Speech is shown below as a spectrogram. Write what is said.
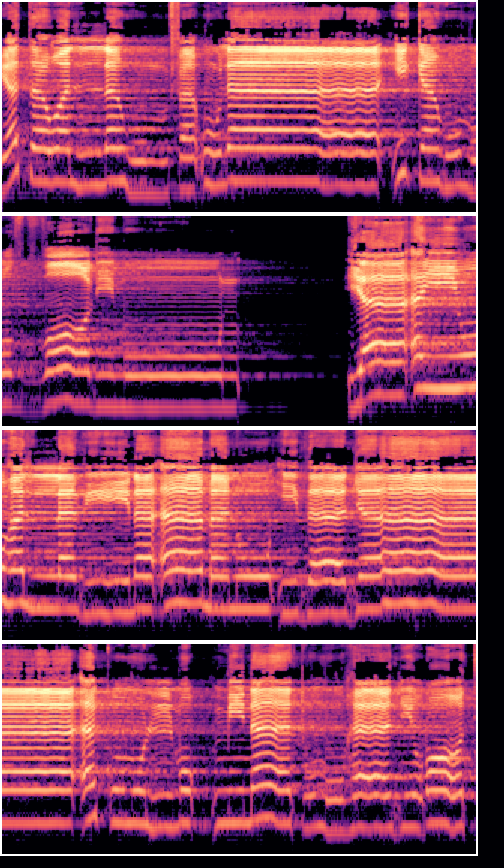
يتولهم فأولئك هم الظالمون. يا أيها الذين آمنوا إذا جاءكم المؤمنات مهاجرات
